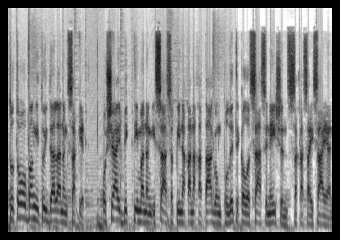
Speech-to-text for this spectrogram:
Totoo bang ito'y dala ng sakit o siya ay biktima ng isa sa pinakanakatagong political assassinations sa kasaysayan?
